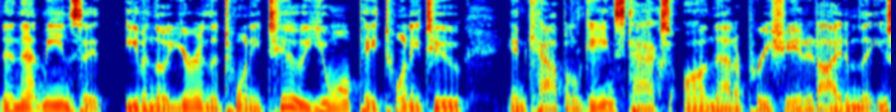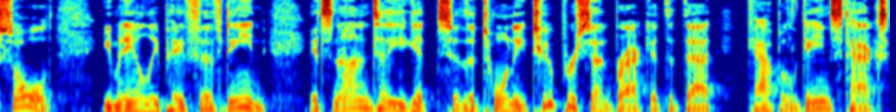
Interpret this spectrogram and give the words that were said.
and that means that even though you're in the 22, you won't pay 22 in capital gains tax on that appreciated item that you sold. You may only pay 15. It's not until you get to the 22% bracket that that capital gains tax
